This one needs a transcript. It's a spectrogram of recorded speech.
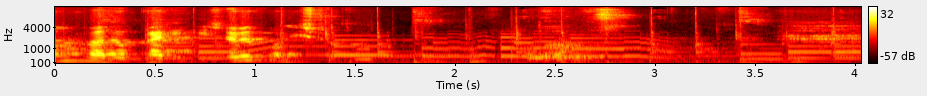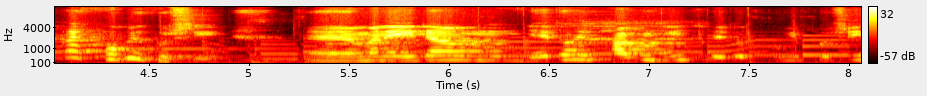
অনুবাদকারী হিসেবে কনিষ্ঠতম। খুবই খুশি। মানে এটা যেহেতু আমি ভাবিনি সেহেতু খুবই খুশি।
